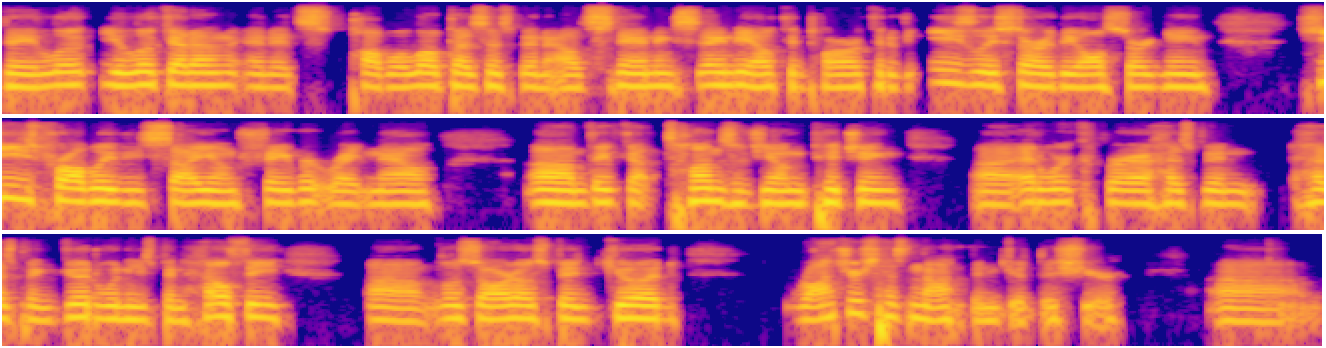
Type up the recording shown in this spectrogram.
They look, you look at them, and it's Pablo Lopez has been outstanding. Sandy Alcantara could have easily started the All Star game. He's probably the Cy Young favorite right now. Um, they've got tons of young pitching. Uh, Edward Cabrera has been has been good when he's been healthy. Um, Luzardo's been good. Rogers has not been good this year. Um,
